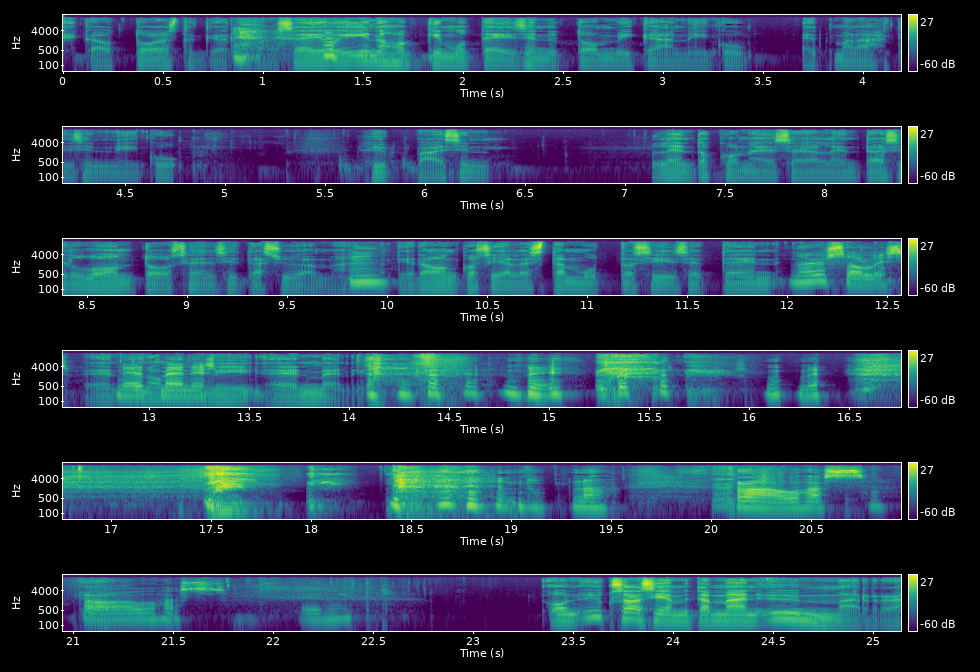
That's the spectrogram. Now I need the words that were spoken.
eikä ole toista kertaa. Se ei ole inhokki, mutta ei se nyt ole mikään, niin kuin, että mä lähtisin niin kuin, hyppäisin lentokoneeseen ja lentäisin Lontooseen sitä syömään. Mm. Mä tiedä, onko siellä sitä, mutta siis, että en, No jos olisi, en, niin et no, menis. Niin, en menisi. niin. Niin. no, rauhassa, rauhassa. Hengitellä. On yksi asia, mitä mä en ymmärrä,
